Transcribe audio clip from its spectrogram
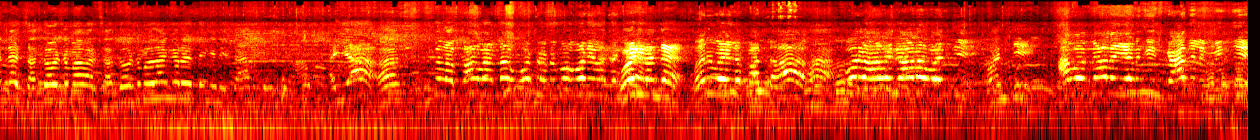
என்ன சந்தோஷமா சந்தோஷமா தான். ஐயா, உங்களை பார்க்கலாம்னா ஓட்டோட்டமா ஓடி வந்தேங்க. ஓடி வந்தேன். வருவாயில பார்த்தா, ஒரு அழகான வஞ்சி. வஞ்சி அவன் மேல எனக்கு காதலி மிஞ்சி.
